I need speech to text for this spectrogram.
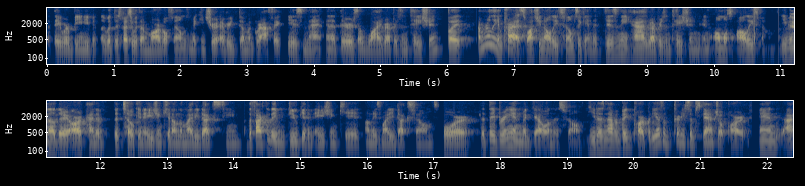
that they were being even with especially with their Marvel films making sure every demographic is met and that there's a wide representation. But I'm really impressed watching all these films again that Disney has representation in almost all these films, even though they are kind of the token Asian kid on the Mighty Ducks team. But the fact that they do get an Asian kid on these Mighty Ducks films or that they bring in Miguel in this film. He doesn't have a big part, but he has a pretty substantial part. And and I,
